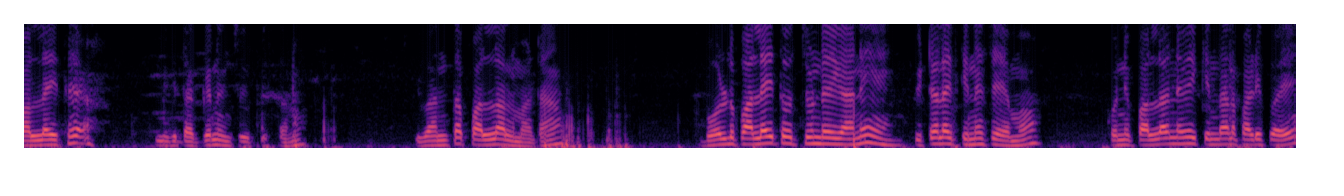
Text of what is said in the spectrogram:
పళ్ళు అయితే మీకు దగ్గర నుంచి చూపిస్తాను. ఇవంతా పళ్ళు అనమాట బోల్డ్ పళ్ళు అయితే వచ్చుండే కానీ పిట్టలు అయితే తినేసేయేమో. కొన్ని పళ్ళు అనేవి కిందన పడిపోయి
